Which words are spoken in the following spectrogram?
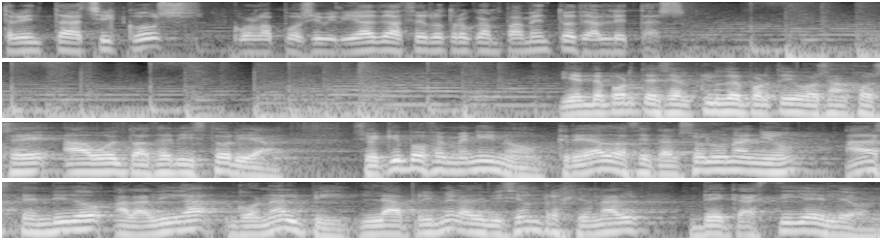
30 chicos con la posibilidad de hacer otro campamento de atletas. Y en deportes, el Club Deportivo San José ha vuelto a hacer historia. Su equipo femenino, creado hace tan solo un año, ha ascendido a la Liga Gonalpi, la primera división regional de Castilla y León.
